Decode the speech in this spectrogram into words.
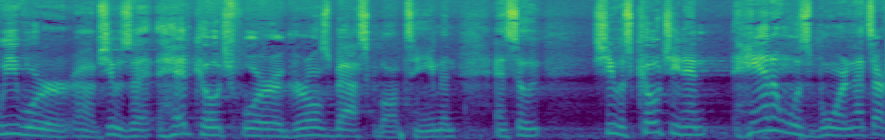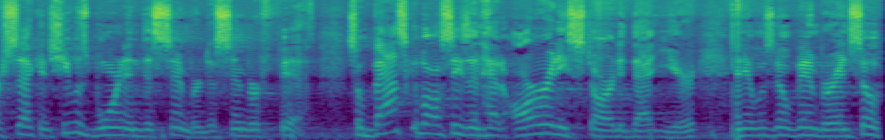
we were, uh, she was a head coach for a girls' basketball team. And, and so she was coaching, and Hannah was born. That's our second. She was born in December, December 5th. So basketball season had already started that year, and it was November. And so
